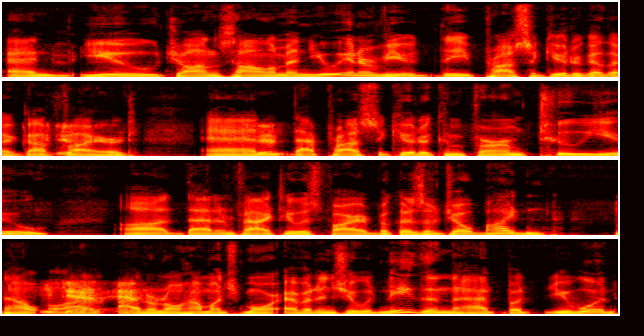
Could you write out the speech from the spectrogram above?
and you, John Solomon, you interviewed the prosecutor that got fired, and that prosecutor confirmed to you uh, that in fact he was fired because of Joe Biden. Now, I, I, don't know how much more evidence you would need than that, but you would.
